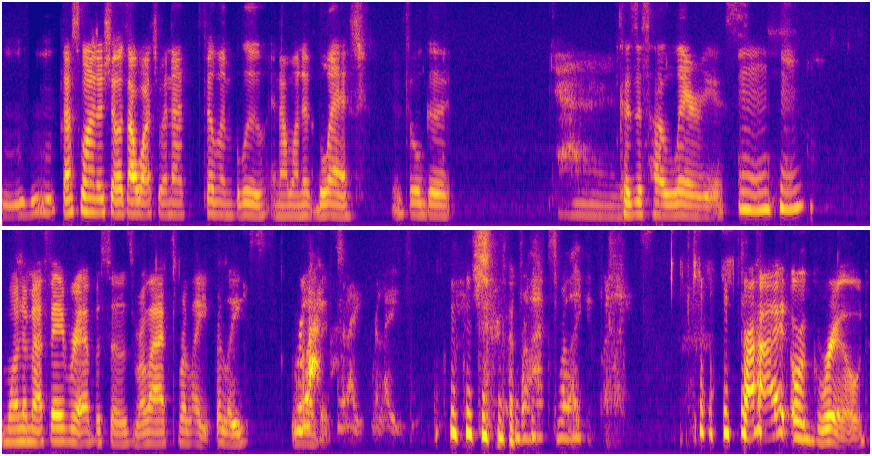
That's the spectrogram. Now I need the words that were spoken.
Mm-hmm. That's one of the shows I watch when I'm feeling blue and I want to laugh and feel good Yes. because it's hilarious. Mm-hmm. One of my favorite episodes. Relax, relate, release. Love it. relate, relate. relax, relate, release. Fried or grilled?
